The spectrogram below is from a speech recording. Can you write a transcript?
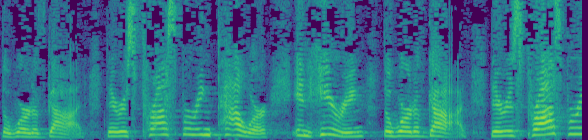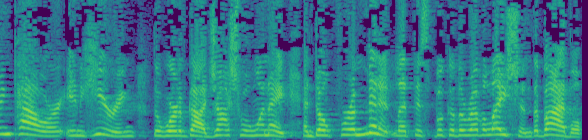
the word of God. There is prospering power in hearing the word of God. There is prospering power in hearing the word of God. Joshua 1 8. And don't for a minute let this book of the Revelation, the Bible,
